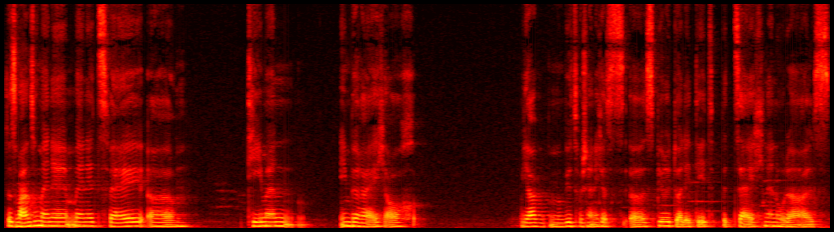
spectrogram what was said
Das waren so meine, meine zwei äh, Themen im Bereich auch, ja, man wird es wahrscheinlich als äh, Spiritualität bezeichnen oder als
